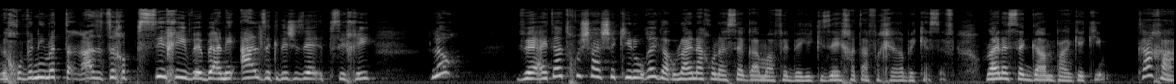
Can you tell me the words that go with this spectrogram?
מכוונים מטרה, זה צריך להיות פסיכי, ואני על זה כדי שזה יהיה פסיכי. לא. והייתה תחושה שכאילו, רגע, אולי אנחנו נעשה גם וופל בגי, כי זה יחטף הכי הרבה כסף. אולי נעשה גם פנקקים. ככה.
